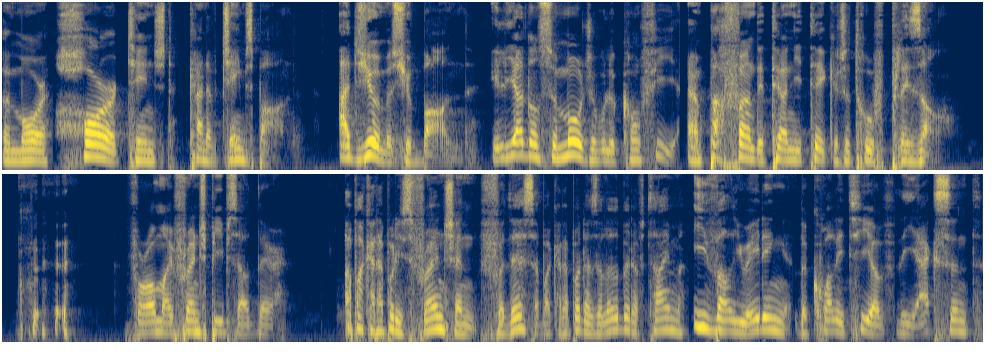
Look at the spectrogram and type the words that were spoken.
a more horror-tinged kind of James Bond. Adieu, Monsieur Bond. Il y a dans ce mot, je vous le confie, un parfum d'éternité que je trouve plaisant. for all my French peeps out there. Abracadapod is French, and for this, Abracadapod has a little bit of time evaluating the quality of the accent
